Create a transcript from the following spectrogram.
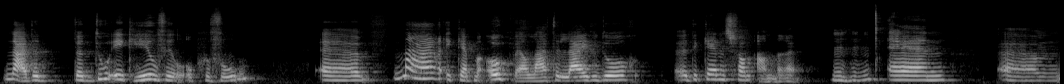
nou, dat, dat doe ik heel veel op gevoel. Ehm, maar ik heb me ook wel laten leiden door eh, de kennis van anderen. Mhm. En ehm,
